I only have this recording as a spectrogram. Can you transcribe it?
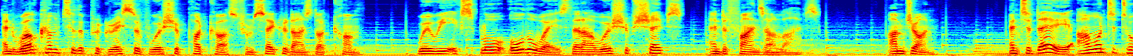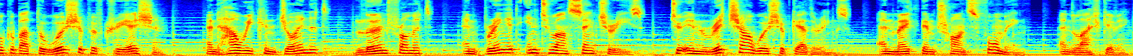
and welcome to the Progressive Worship Podcast from sacredise.com, where we explore all the ways that our worship shapes and defines our lives. I'm John, and today I want to talk about the worship of creation and how we can join it, learn from it, and bring it into our sanctuaries to enrich our worship gatherings and make them transforming and life giving.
